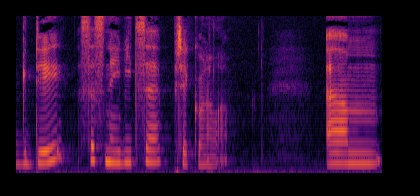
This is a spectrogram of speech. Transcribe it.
Kdy ses nejvíce překonala? Um,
